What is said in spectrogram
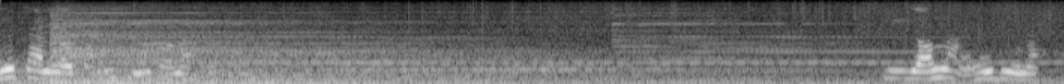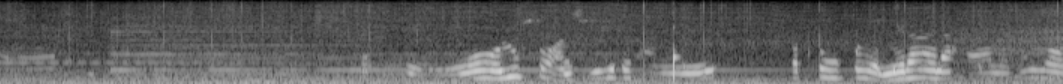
ด้วยกัน เราจะไม่ทิ้งเขานะคะมีย้อนหลังให้ดูนะคะ โอ้โห ลูกศรชี้ไปทางนี้ ประตูเปิดไม่ได้นะคะ เราต้องรอ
